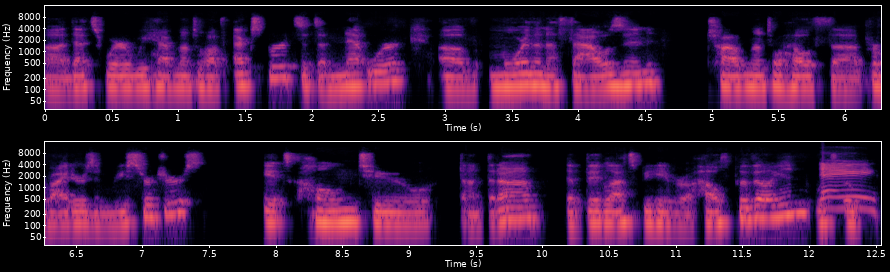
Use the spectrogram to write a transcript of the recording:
Uh, that's where we have mental health experts. It's a network of more than a thousand child mental health uh, providers and researchers. It's home to dun, da, da, the Big Lots Behavioral Health Pavilion, which hey.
